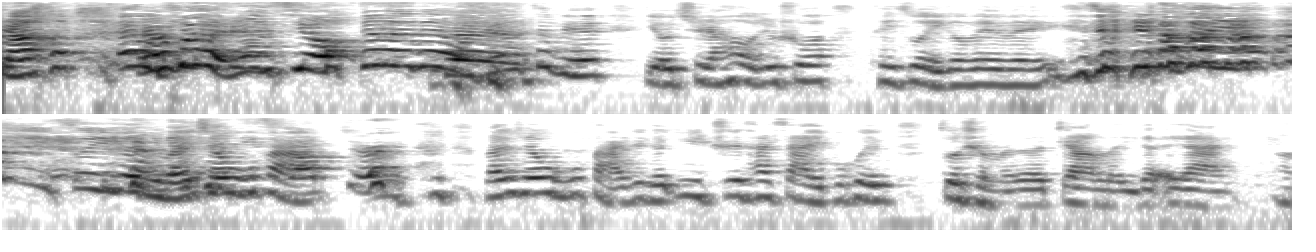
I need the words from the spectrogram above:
然后，哎，我会很任性。对对对，我觉得特别有趣。然后我就说可以做一个微微，就是做一个做一个你完全无法 完全无法这个预知他下一步会做什么的这样的一个 AI。嗯，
